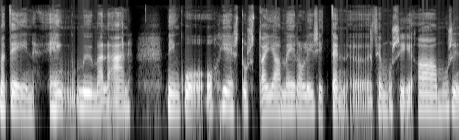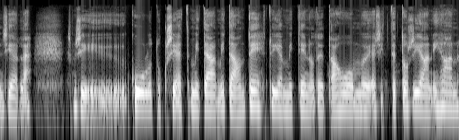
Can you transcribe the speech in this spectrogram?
mä tein myymälään niin kuin ohjeistusta ja meillä oli sitten semmoisia aamuisin siellä semmoisia kuulutuksia, että mitä, mitä on tehty ja miten otetaan huomioon ja sitten tosiaan ihan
